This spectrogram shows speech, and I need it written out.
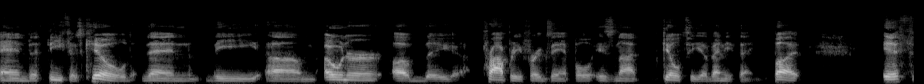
and the thief is killed then the um, owner of the property for example is not guilty of anything. But if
